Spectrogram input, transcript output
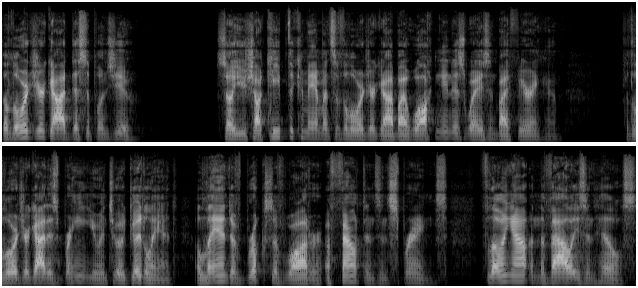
the Lord your God disciplines you. So you shall keep the commandments of the Lord your God by walking in his ways and by fearing him. For the Lord your God is bringing you into a good land, a land of brooks of water, of fountains and springs, flowing out in the valleys and hills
